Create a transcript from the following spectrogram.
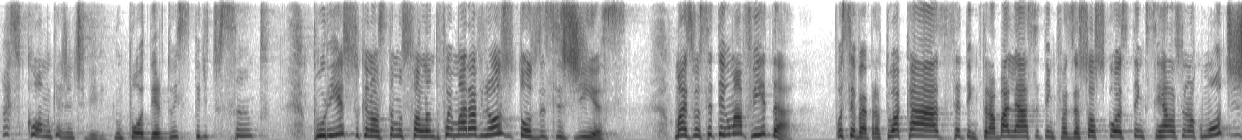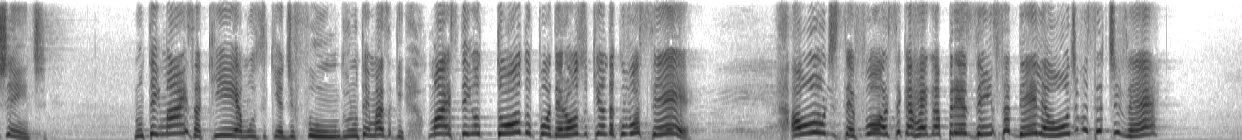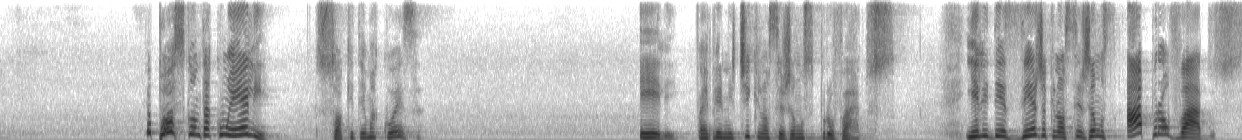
Mas como que a gente vive? No poder do Espírito Santo. Por isso que nós estamos falando, foi maravilhoso todos esses dias. Mas você tem uma vida. Você vai para a tua casa, você tem que trabalhar, você tem que fazer as suas coisas, tem que se relacionar com um monte de gente. Não tem mais aqui a musiquinha de fundo, não tem mais aqui. Mas tem o Todo-Poderoso que anda com você. Aonde você for, você carrega a presença dele, aonde você estiver. Eu posso contar com ele. Só que tem uma coisa. Ele vai permitir que nós sejamos provados. E ele deseja que nós sejamos aprovados.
